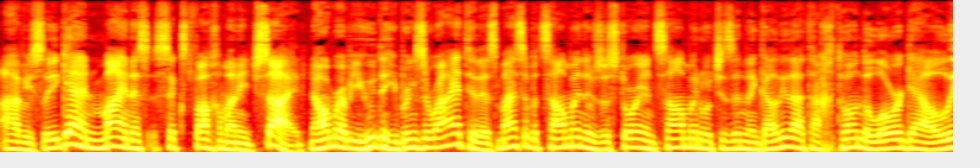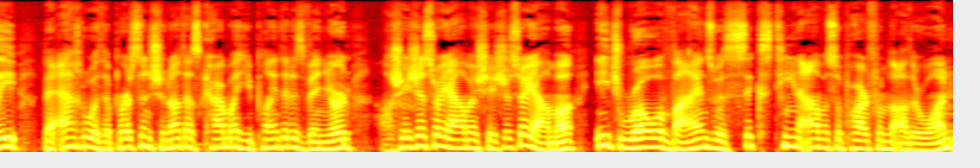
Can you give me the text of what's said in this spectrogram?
obviously, again, minus six tvachim on each side. Now, I'm Rabbi Yehuda, he brings a raya to this. Ma'aseh but Tzalmon, there's a story in Tzalmon, which is in the Galila Tachton, the lower Galilee, Be'echad with a person, Shanatas Karma, he planted his vineyard, Al Sheshes Rayama, Sheshes Rayama, each row of vines was 16 amos apart from the other one,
